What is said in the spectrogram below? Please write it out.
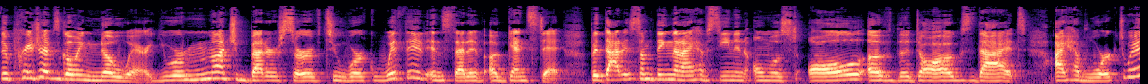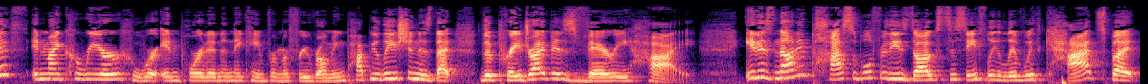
The prey drive's going nowhere. You are much better served to work with it instead of against it. But that is something that I have seen in almost all of the dogs that I have worked with in my career who were imported and they came from a free roaming population is that the prey drive is very high. It is not impossible for these dogs to safely live with cats, but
